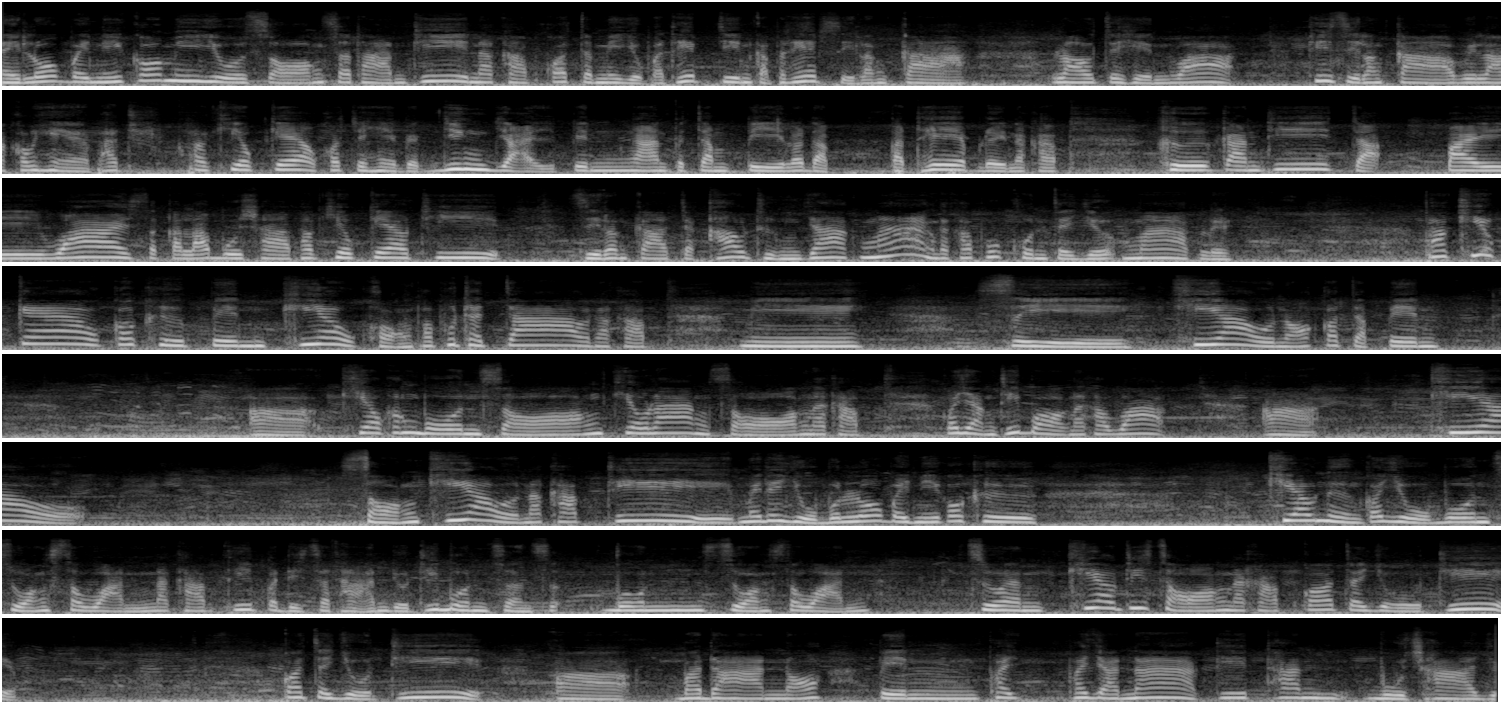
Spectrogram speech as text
ในโลกใบนี้ก็มีอยู่สองสถานที่นะครับ ก็จะมีอยู่ประเทศจีนกับประเทศศรีลังกา เราจะเห็นว่าที่ศรีลังกาเวลาเขาแห่พระพระเขี้ยวแก้วเขาจะแห่แบบยิ่งใหญ่เป็นงานประจำปีระดับประเทศเลยนะครับ คือการที่จะไปไหว้สักการะบูชาพระเขี้ยวแก้วที่ศรีลังกาจะเข้าถึงยากมากนะครับผู้คนจะเยอะมากเลยพระเขี้ยวแก้วก็คือเป็นเขี้ยวของพระพุทธเจ้านะครับ มีสี่เขี้ยวเนาะก็จะเป็น เขี้ยวข้างบนสองเขี้ยวล่างสองนะครับ ก็อย่างที่บอกนะครับว่าเขี้ยวสองเขี้ยวนะครับที่ไม่ได้อยู่บนโลกใบนี้ก็คือเขี้ยวหนึ่งก็อยู่บนสวงสวรรค์นะครับ ที่ประดิษฐานอยู่ที่บนสวนบนสวงสวรรค์ ส่วนเขี้ยวที่สองนะครับก็จะอยู่ที่ ก็จะอยู่ที่บาดาลเนาะเป็นพพญานาคที่ท่านบูชาอยู่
